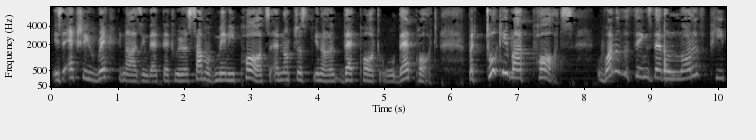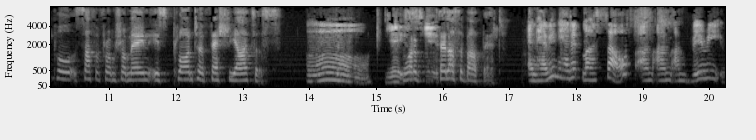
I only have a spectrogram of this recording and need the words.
is actually recognizing that, that we're a sum of many parts and not just, you know, that part or that part. But talking about parts, one of the things that a lot of people suffer from, Charmaine, is plantar fasciitis. Mm, yes, yes. Tell us about that. And having had it myself, I'm I'm I'm very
